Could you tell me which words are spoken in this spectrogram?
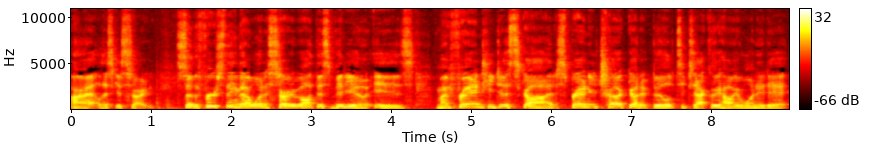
All right, let's get started. So the first thing that I want to start about this video is my friend, he just got his brand new truck, got it built exactly how he wanted it,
